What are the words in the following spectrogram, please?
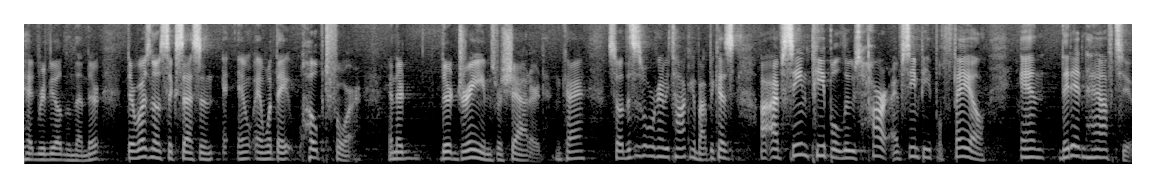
had revealed to them. They're, there was no success in, in, in what they hoped for. And their, their dreams were shattered. Okay? So, this is what we're going to be talking about because I've seen people lose heart, I've seen people fail, and they didn't have to.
